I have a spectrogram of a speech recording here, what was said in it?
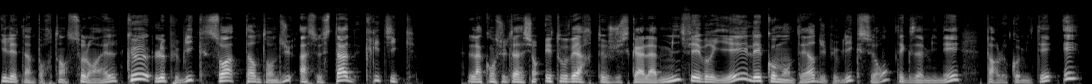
il est important, selon elle, que le public soit entendu à ce stade critique. La consultation est ouverte jusqu'à la mi-février. Les commentaires du public seront examinés par le comité et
